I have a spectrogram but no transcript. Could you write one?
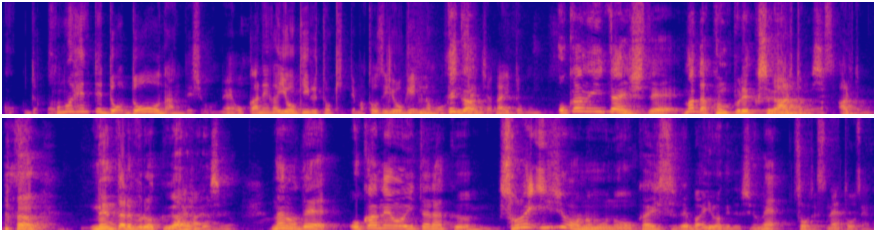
ここの辺ってどどうなんでしょうね。お金がよぎるときって、まあ当然よぎるのも不自然じゃないと思うんです。お金に対して、まだコンプレックスがああると思いますす。あると思います。メンタルブロックがあるんですよ。なので、お金をいただく、それ以上のものをお返しすればいいわけですよね。そうですね、当然。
